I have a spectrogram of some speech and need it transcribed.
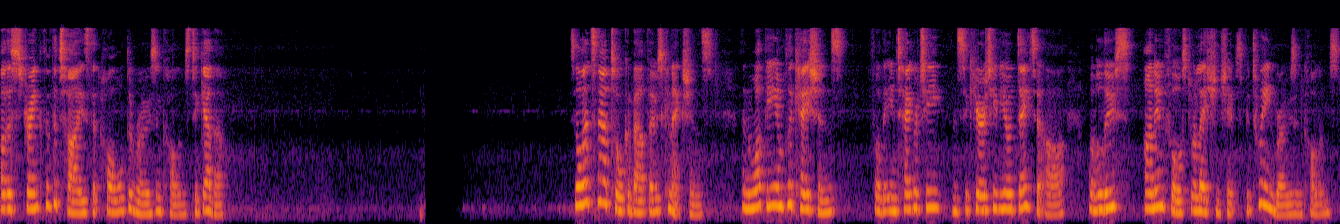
are the strength of the ties that hold the rows and columns together. So let's now talk about those connections and what the implications for the integrity and security of your data are of loose, unenforced relationships between rows and columns.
